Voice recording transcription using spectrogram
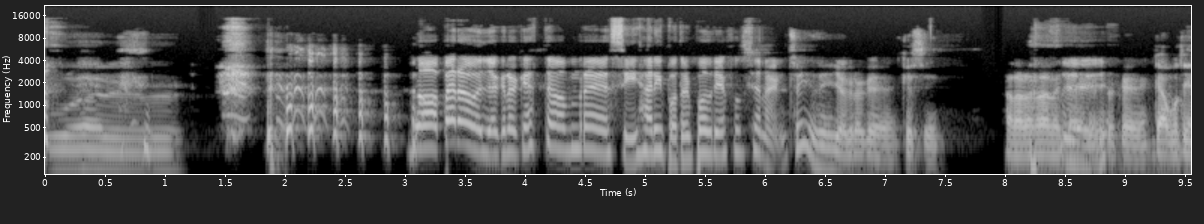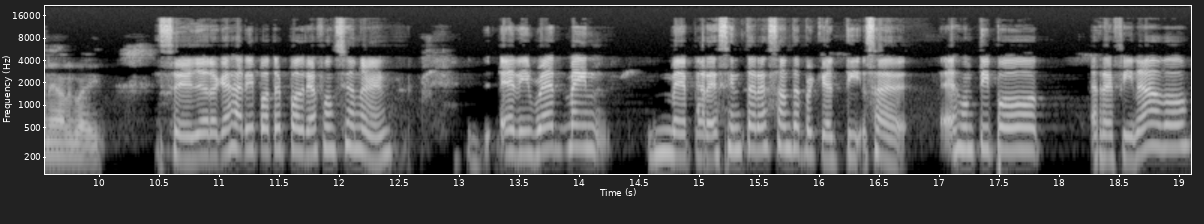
No, pero yo creo que este hombre, sí, Harry Potter podría funcionar. sí, sí, yo creo que, que sí. A la hora de la Sí. yo creo que Gabo tiene algo ahí. Sí, yo creo que Harry Potter podría funcionar. Eddie Redmayne me parece interesante porque el o sea, es un tipo refinado,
